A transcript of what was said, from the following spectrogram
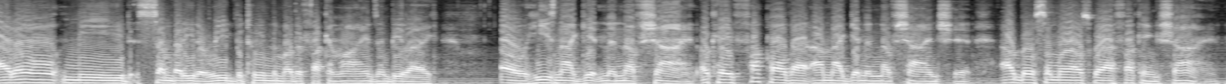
I don't need somebody to read between the motherfucking lines and be like, oh, he's not getting enough shine. Okay, fuck all that. I'm not getting enough shine shit. I'll go somewhere else where I fucking shine.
